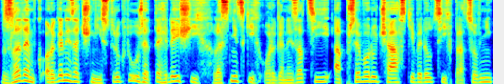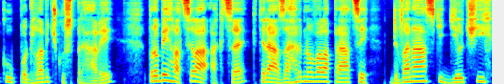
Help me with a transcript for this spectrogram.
Vzhledem k organizační struktuře tehdejších lesnických organizací a převodu části vedoucích pracovníků pod hlavičku zprávy proběhla celá akce, která zahrnovala práci 12 dílčích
